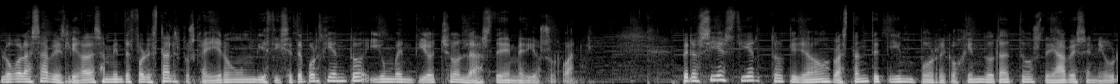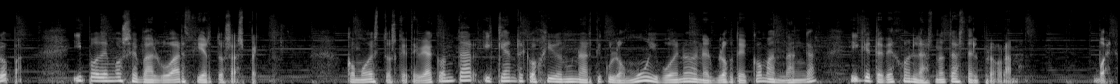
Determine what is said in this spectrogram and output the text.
Luego las aves ligadas a ambientes forestales pues cayeron un 17% y un 28% las de medios urbanos. Pero sí es cierto que llevamos bastante tiempo recogiendo datos de aves en Europa y podemos evaluar ciertos aspectos, como estos que te voy a contar y que han recogido en un artículo muy bueno en el blog de Comandanga y que te dejo en las notas del programa. Bueno,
